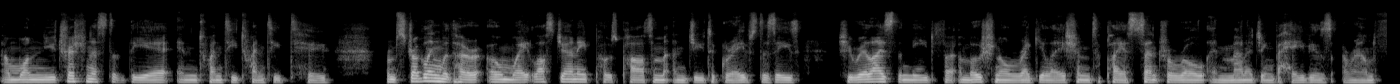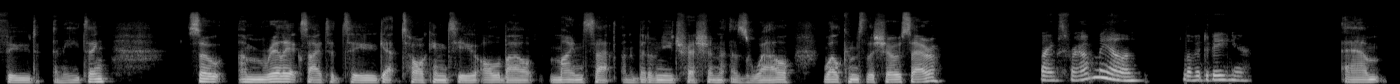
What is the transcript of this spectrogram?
and won Nutritionist of the Year in 2022. From struggling with her own weight loss journey, postpartum, and due to Graves' disease, she realized the need for emotional regulation to play a central role in managing behaviors around food and eating. So I'm really excited to get talking to you all about mindset and a bit of nutrition as well. Welcome to the show, Sarah. Thanks for having me, Alan. Lovely to be here. Um,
